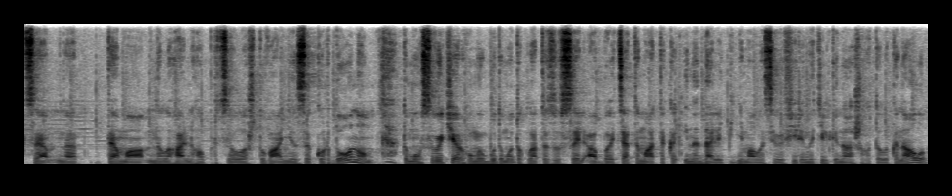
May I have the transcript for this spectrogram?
це е, тема нелегального працевлаштування за кордоном. Тому в свою чергу ми будемо докладати зусиль, аби ця тематика і надалі піднімалася в ефірі не тільки нашого телеканалу.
